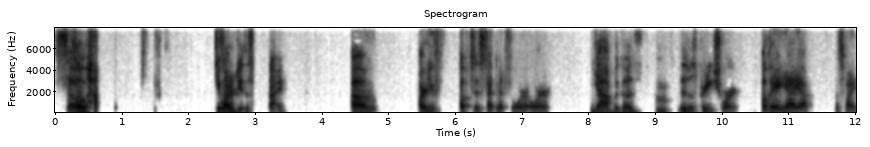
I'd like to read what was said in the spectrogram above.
So, so how do you want to do this guy? Um, are you up to segment four or? Yeah, because mm, this was pretty short. Okay, yeah, yeah, that's fine.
